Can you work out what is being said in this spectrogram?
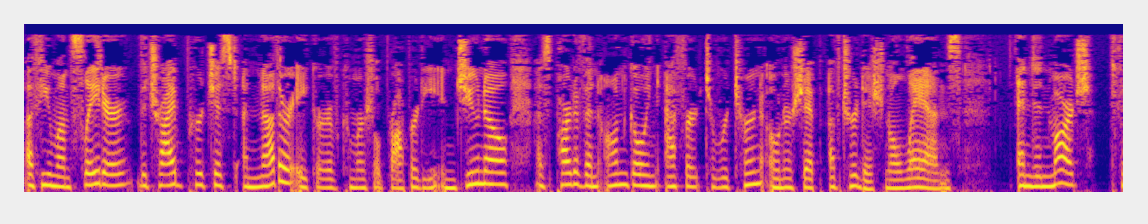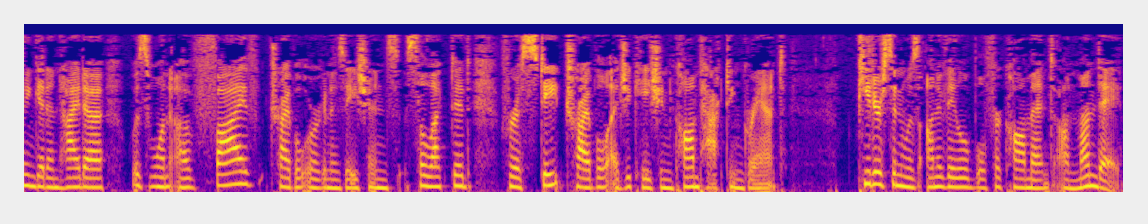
A few months later, the tribe purchased another acre of commercial property in Juneau as part of an ongoing effort to return ownership of traditional lands. And in March, Tlingit and Haida was one of five tribal organizations selected for a state tribal education compacting grant. Peterson was unavailable for comment on Monday.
